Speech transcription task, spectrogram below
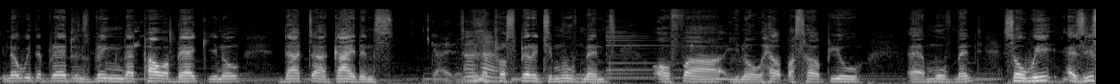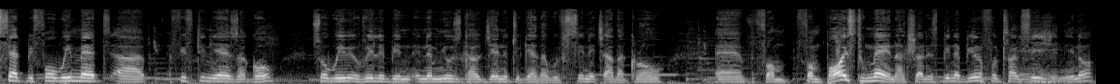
you know, with the brethren, bringing that power back, you know, that uh, guidance Guidance. in the prosperity movement of, uh, you know, help us help you uh, movement. So we, as you said before, we met uh, 15 years ago. So we've really been in a musical journey together. We've seen each other grow uh, from from boys to men. Actually, it's been a beautiful transition, you know.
